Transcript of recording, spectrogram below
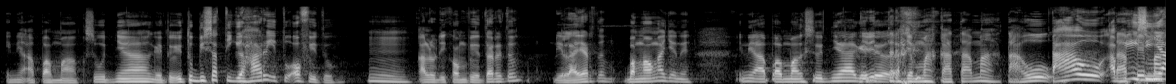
Ini apa maksudnya gitu. Itu bisa tiga hari itu off itu Hmm. kalau di komputer itu di layar tuh bengong aja nih ini apa maksudnya Jadi gitu terjemah kata mah tahu. tahu tapi, Tapi isinya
